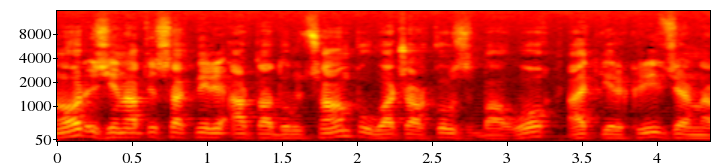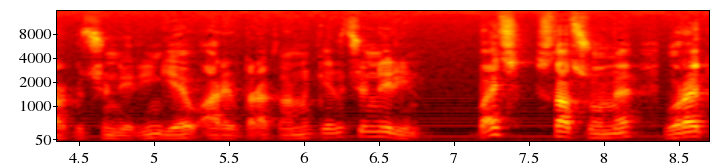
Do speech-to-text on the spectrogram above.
նոր զինատեսակների արտադրությամբ ու վաճառքով զբաղվող այդ երկրի ձեռնարկություններին եւ արևտրական ընկերություններին բայց ստացվում է, որ այդ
